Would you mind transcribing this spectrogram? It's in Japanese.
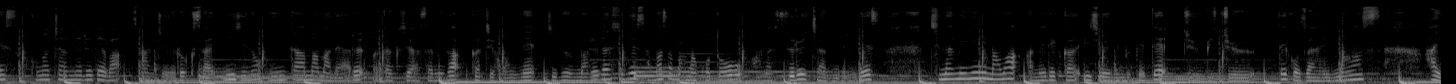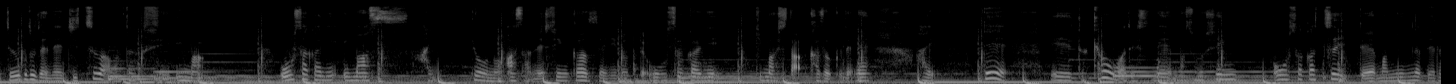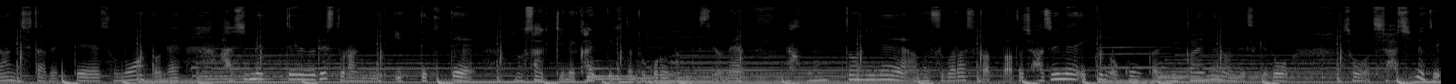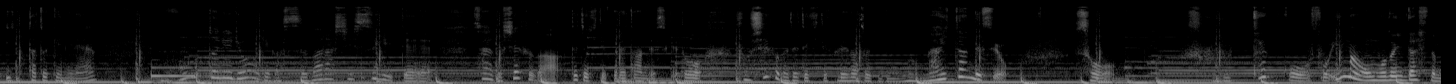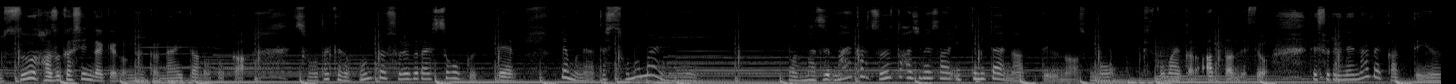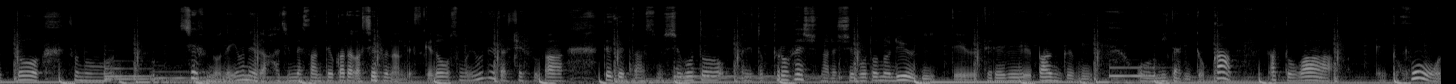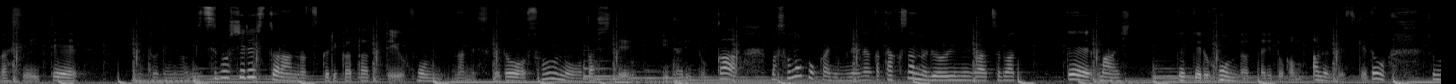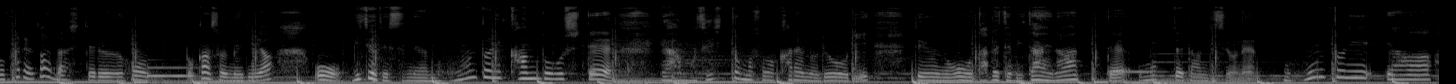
です。このチャンネルでは36歳2児のインターママである私あさみがガチ本音自分丸出しで様々なことをお話しするチャンネルです。ちなみに今はアメリカ移住に向けて準備中でございます。はいということでね実は私今大阪にいます。今日の朝ね新幹線に乗って大阪に来ました家族でね。はい。で、えーと、今日はですね、まあ、その新大阪着いて、まあ、みんなでランチ食べてその後ねはじめっていうレストランに行ってきてのさっきね帰ってきたところなんですよね。いや本当にねあの素晴らしかった。私初め行くの今回2回目なんですけどそう私初めて行った時にね本当に料理が素晴らしすぎて最後シェフが出てきてくれたんですけどそのシェフが出てきてくれた時にもう泣いたんですよ。そう。結構そう今思い出してもすごい恥ずかしいんだけどなんか泣いたのとかそうだけど本当にそれぐらいすごくってでもね私その前にまあ、まず前からずっとはじめさん行ってみたいなっていうのはその結構前からあったんですよ。でそれねなぜかっていうとそのシェフのね米田はじめさんっていう方がシェフなんですけどその米田シェフが出てたその仕事、えーと、プロフェッショナル仕事の流儀っていうテレビ番組を見たりとかあとは、本を出していてえっとね、今三つ星レストランの作り方っていう本なんですけどそういうのを出していたりとか、まあ、その他にもねなんかたくさんの料理人が集まって、まあ、出てる本だったりとかもあるんですけどその彼が出してる本とかそういうメディアを見てですねもう本当に感動していやもうぜひともその彼の料理っていうのを食べてみたいなって思ってたんですよね。もう本当にいや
